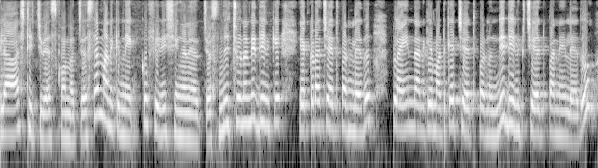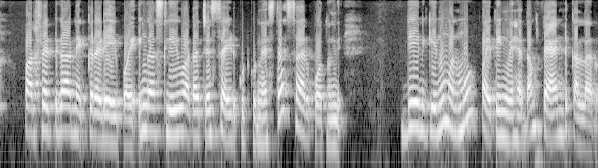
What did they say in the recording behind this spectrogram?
ఇలా స్టిచ్ వేసుకొని వచ్చేస్తే మనకి నెక్ ఫినిషింగ్ అనేది వచ్చేస్తుంది. చూడండి దీనికి ఎక్కడ చేతి పని లేదు. ప్లెయిన్ దానికి మటుకే చేతి పని ఉంది. దీనికి చేతి పని లేదు. పర్ఫెక్ట్గా నెక్ రెడీ అయిపోయి ఇంకా స్లీవ్ అటాచ్ చేసి సైడ్ కుట్టుకునేస్తే సరిపోతుంది. దీనికిను మనము పైపింగ్ వేసేద్దాం. ప్యాంట్ కలర్.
